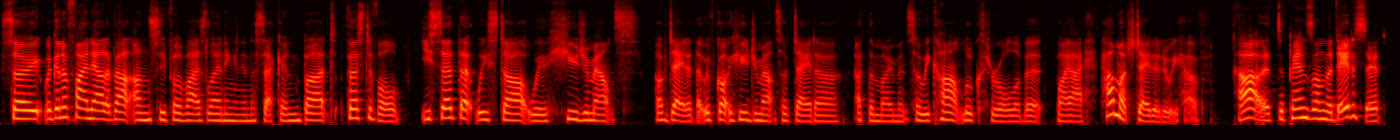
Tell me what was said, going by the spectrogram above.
so we're going to find out about unsupervised learning in a second. But first of all, you said that we start with huge amounts of data, that we've got huge amounts of data at the moment. So we can't look through all of it by eye. How much data do we have? Ah, it depends on the data set.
